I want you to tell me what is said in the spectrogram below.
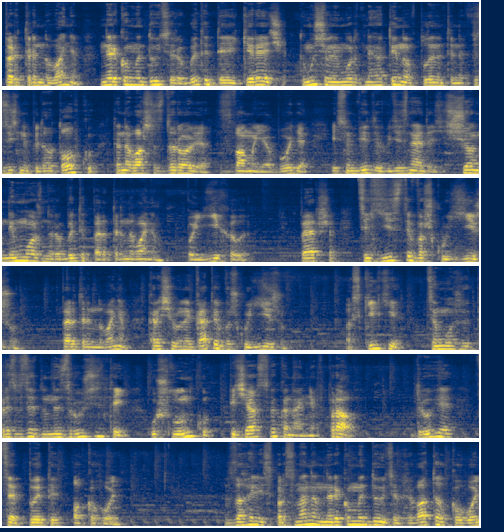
Перед тренуванням не рекомендується робити деякі речі, тому що вони можуть негативно вплинути на фізичну підготовку та на ваше здоров'я. З вами я Бодя, і в цьому відео ви дізнаєтесь, що не можна робити перед тренуванням. Поїхали! Перше це їсти важку їжу. Перед тренуванням краще уникати важку їжу, оскільки це може призвести до незручностей у шлунку під час виконання вправ. Друге це пити алкоголь. Взагалі спортсменам не рекомендується вживати алкоголь,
